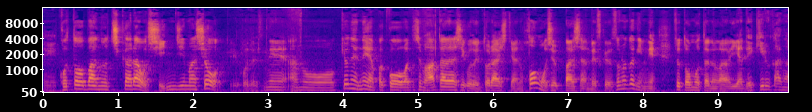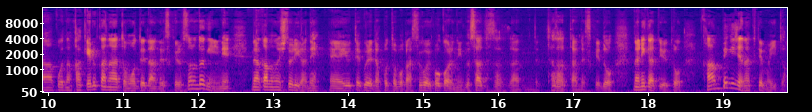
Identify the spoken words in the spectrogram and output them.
え言葉の力を信じましょうということですね。あの去年ね、やっぱこう、私も新しいことにトライして、あの、本を出版したんですけど、その時にね、ちょっと思ったのが、いや、できるかな、こんなん書けるかなと思ってたんですけど、その時にね、仲間の一人がね、えー言ってくれた言葉がすごい心にぐさっと刺さったんですけど、何かというと、完璧じゃなくてもいいと。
